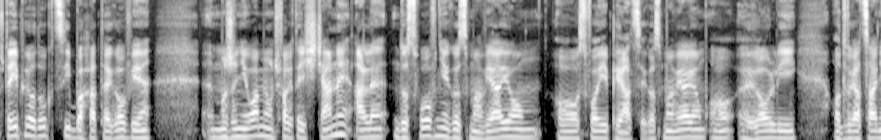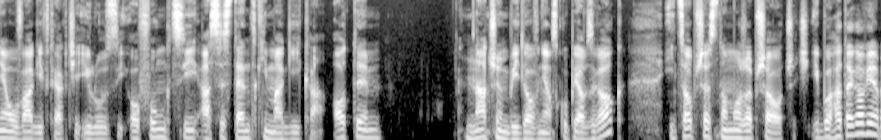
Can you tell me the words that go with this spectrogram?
W tej produkcji bohaterowie e, może nie łamią czwartej ściany, ale dosłownie rozmawiają o swojej pracy, rozmawiają o roli odwracania uwagi w trakcie iluzji, o funkcji asystentki magika, o tym, na czym widownia skupia wzrok i co przez to może przeoczyć. I bohaterowie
